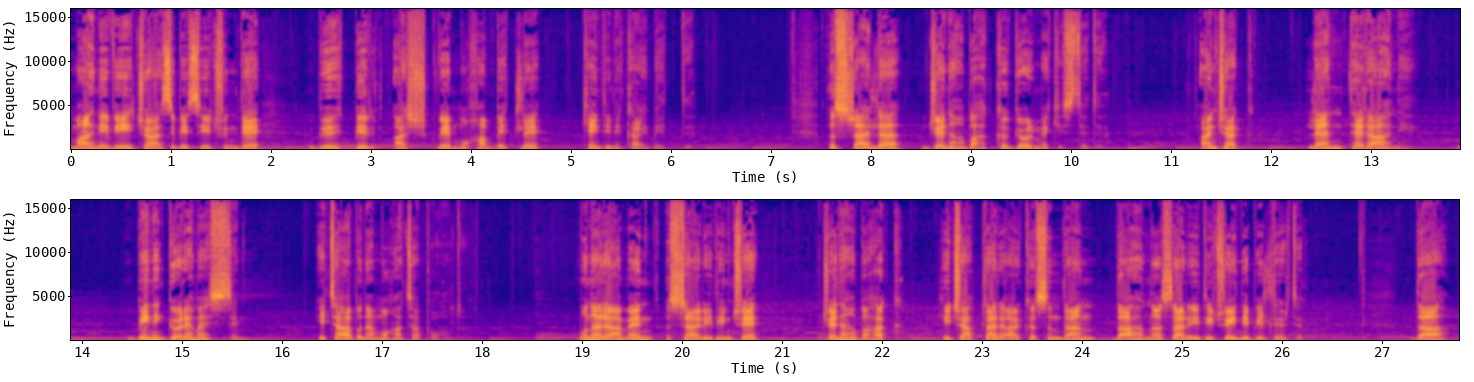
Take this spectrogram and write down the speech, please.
manevi cazibesi içinde büyük bir aşk ve muhabbetle kendini kaybetti. Israrla Cenab-ı Hakk'ı görmek istedi. Ancak len terani, beni göremezsin hitabına muhatap oldu. Buna rağmen ısrar edince, Cenab-ı Hak hicaplar arkasından daha nazar edeceğini bildirdi. Dağ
